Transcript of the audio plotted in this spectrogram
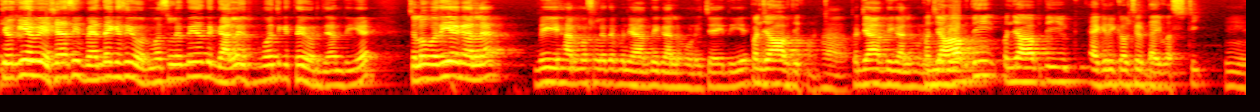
ਕਿਉਂਕਿ ਹਮੇਸ਼ਾ ਅਸੀਂ ਬਹਿੰਦੇ ਕਿਸੇ ਹੋਰ ਮਸਲੇ ਤੇ ਆ ਤੇ ਗੱਲ ਪਹੁੰਚ ਕਿੱਥੇ ਹੋਰ ਜਾਂਦੀ ਹੈ। ਚਲੋ, ਵਧੀਆ ਗੱਲ ਹੈ। ਵੀ ਹਰ ਮਸਲੇ ਤੇ ਪੰਜਾਬ ਦੀ ਗੱਲ ਹੋਣੀ ਚਾਹੀਦੀ ਹੈ। ਪੰਜਾਬ ਦੀ ਹੁਣ ਹਾਂ ਪੰਜਾਬ ਦੀ ਗੱਲ ਹੋਣੀ ਪੰਜਾਬ ਦੀ ਪੰਜਾਬ ਦੀ ਐਗਰੀਕਲਚਰ ਡਾਈਵਰਸਿਟੀ ਹੂੰ।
